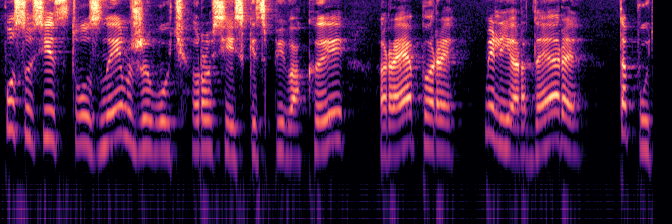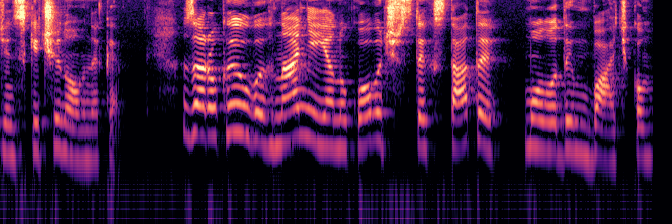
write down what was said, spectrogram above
По сусідству з ним живуть російські співаки, репери, мільярдери та путінські чиновники. За роки у вигнанні Янукович встиг стати молодим батьком.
